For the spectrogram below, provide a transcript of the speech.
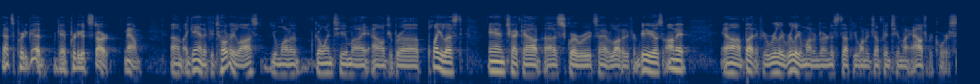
that's pretty good okay? Pretty good start. Now um, again if you're totally lost you want to go into my algebra playlist and check out uh, square roots i have a lot of different videos on it uh, but if you really, really want to learn this stuff, you want to jump into my algebra course.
